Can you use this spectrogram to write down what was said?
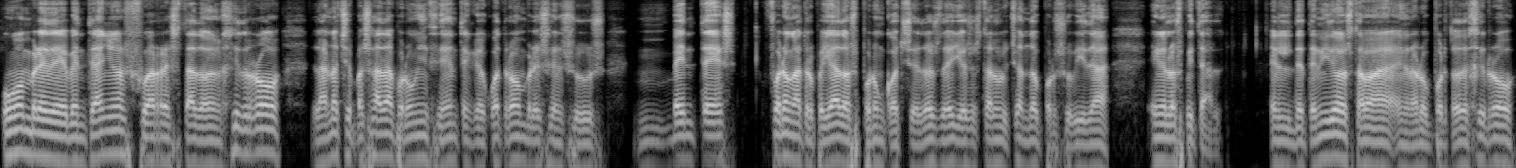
Un hombre de 20 años fue arrestado en Heathrow la noche pasada por un incidente en que cuatro hombres en sus 20 fueron atropellados por un coche. Dos de ellos están luchando por su vida en el hospital. El detenido estaba en el aeropuerto de Heathrow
